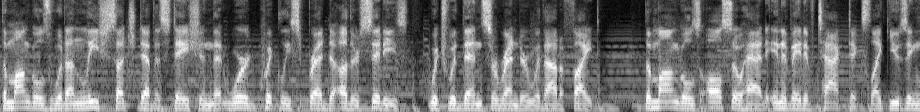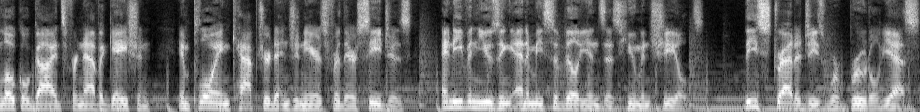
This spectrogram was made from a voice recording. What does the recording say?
the Mongols would unleash such devastation that word quickly spread to other cities, which would then surrender without a fight. The Mongols also had innovative tactics like using local guides for navigation, employing captured engineers for their sieges, and even using enemy civilians as human shields. These strategies were brutal, yes,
